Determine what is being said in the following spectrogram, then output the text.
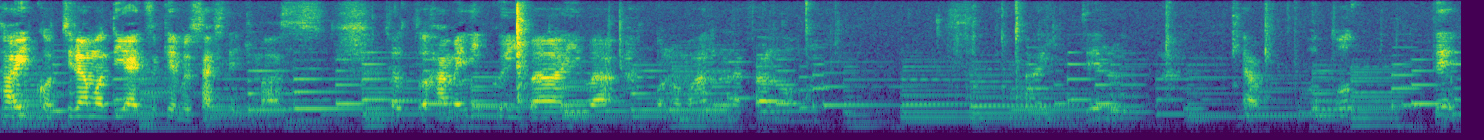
はいこちらも DI2 ケーブル挿していきます。ちょっとはめにくい場合はこの真ん中の空いてるキャップを取って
